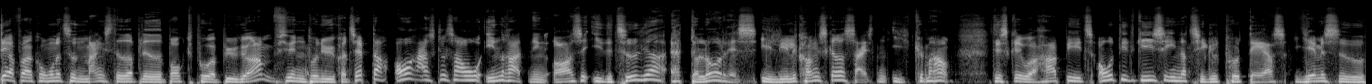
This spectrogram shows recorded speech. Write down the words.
Derfor er coronatiden mange steder blevet brugt på at bygge om, finde på nye koncepter, overraskelser og indretning, også i det tidligere af Dolores i Lille Kongensgade 16 i København. Det skriver Heartbeats og dit Gise i en artikel på deres hjemmeside.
